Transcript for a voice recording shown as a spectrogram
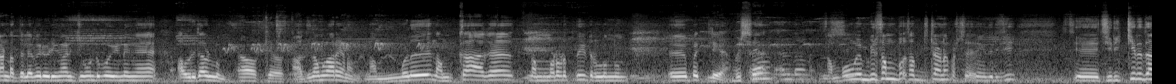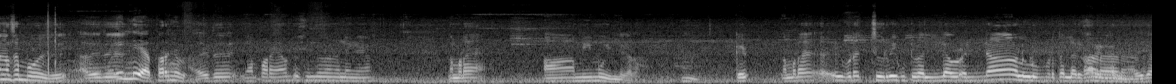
കണ്ടത്തിലെ പരിപാടി കാണിച്ചുകൊണ്ട് പോയിട്ടുണ്ടെങ്കിൽ അവർ തള്ളും. അത് നമ്മൾ അറിയണം. നമ്മൾ നമുക്കാകെ നമ്മുടെ അടുത്ത് ഇട്ടുള്ളൊന്നും പറ്റില്ല. വിഷയം എന്താണ്? സംഭവം ഗംഭീര സംഭവം സബ്ജക്റ്റാണ് പക്ഷേ തിരിച്ച് ചിരിക്കരുത് അങ്ങനെ സംഭവം അതായത് ഇല്ല പറഞ്ഞു. അതായത് ഞാൻ പറയാൻ ഉദ്ദേശിക്കുന്നതെന്നുണ്ടെങ്കിൽ നമ്മുടെ ആമി മൊയിന്റെ കഥ. നമ്മുടെ ഇവിടെ ചെറിയ കുട്ടികൾ എല്ലാ എല്ലാ ആളുകളും ഇവിടുത്തെ എല്ലാവർക്കും അറിയാം അതായത്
